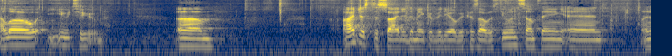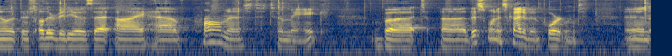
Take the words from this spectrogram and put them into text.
Hello, YouTube. Um, I just decided to make a video because I was doing something and I know that there's other videos that I have promised to make, but uh, this one is kind of important and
